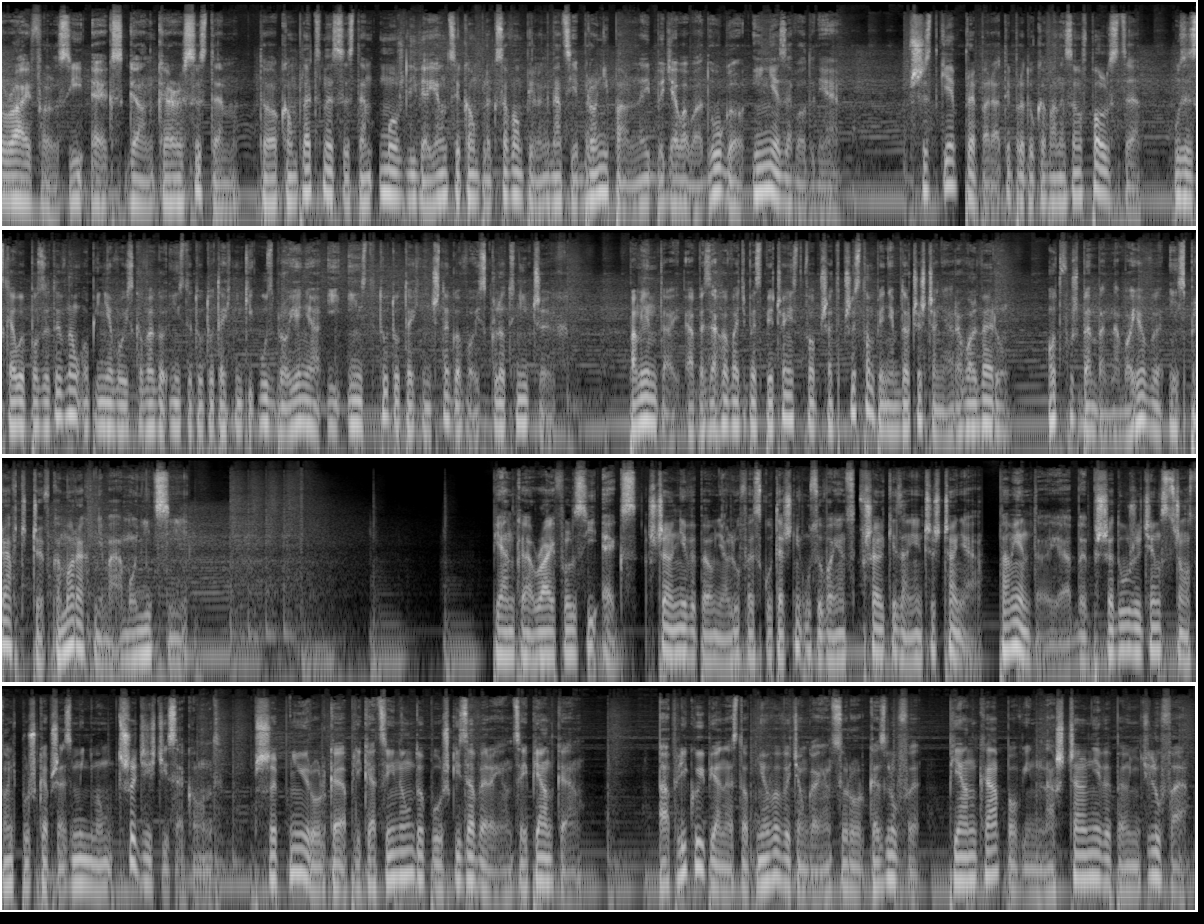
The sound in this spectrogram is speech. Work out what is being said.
Rifle CX Gun Care System to kompletny system umożliwiający kompleksową pielęgnację broni palnej, by działała długo i niezawodnie. Wszystkie preparaty produkowane są w Polsce. Uzyskały pozytywną opinię Wojskowego Instytutu Techniki Uzbrojenia i Instytutu Technicznego Wojsk Lotniczych. Pamiętaj, aby zachować bezpieczeństwo przed przystąpieniem do czyszczenia rewolweru. Otwórz bęben nabojowy i sprawdź, czy w komorach nie ma amunicji. Pianka Rifle CX szczelnie wypełnia lufę, skutecznie usuwając wszelkie zanieczyszczenia. Pamiętaj, aby przed użyciem wstrząsnąć puszkę przez minimum 30 sekund. Przypnij rurkę aplikacyjną do puszki zawierającej piankę. Aplikuj pianę stopniowo wyciągając rurkę z lufy. Pianka powinna szczelnie wypełnić lufę.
